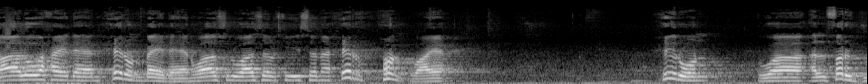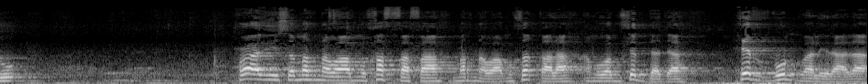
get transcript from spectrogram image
qaaluu waxay dhaheen xirun bay dhaheen waa aslu asalkiisana xir xun waaye xirun waa alfarju ra-diisa marna waa mukhafafa marna waa muhaqala ama waa mushadada xirun waa la yidhaahdaa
